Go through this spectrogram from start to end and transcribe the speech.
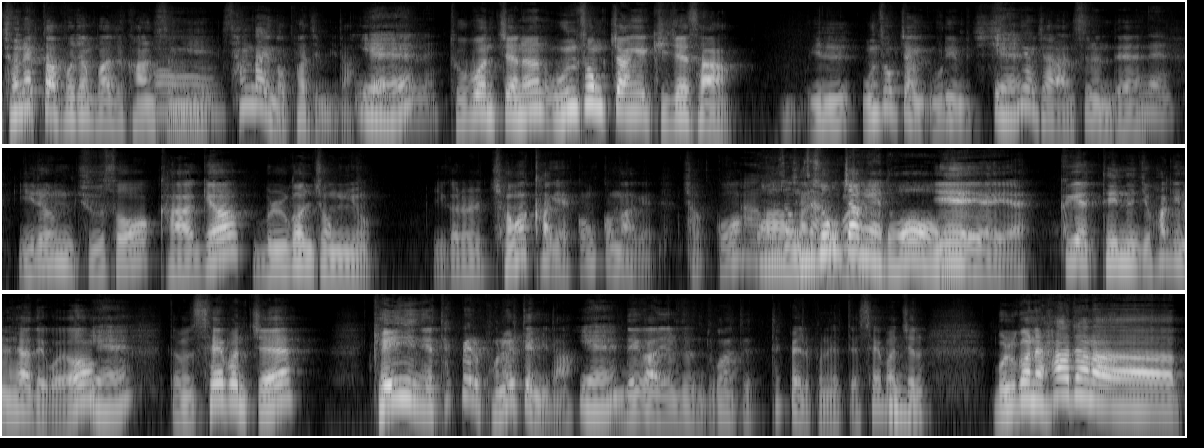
전액 다 보장받을 가능성이 어. 상당히 높아집니다. 예. 두 번째는 운송장의 기재사항. 일, 운송장 우리 예. 신경 잘안 쓰는데 네. 이름, 주소, 가격, 물건 종류 이거를 정확하게 꼼꼼하게 적고 아, 와, 운송장. 운송장 에도 예, 예, 예. 그게 돼 있는지 확인을 해야 되고요. 예. 그다음에 세 번째 개인이 이제 택배를 보낼 때입니다. 예. 내가 예를 들어 누구한테 택배를 보낼 때 세 번째는 물건의 하자나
